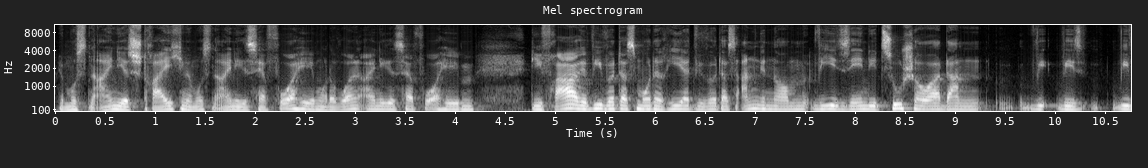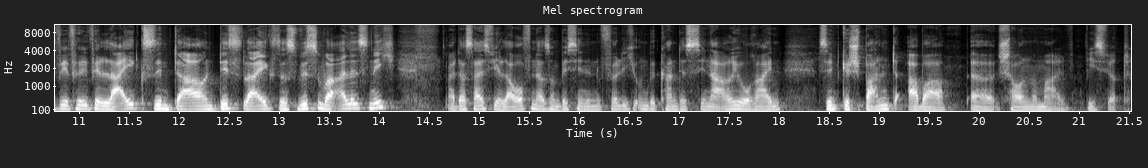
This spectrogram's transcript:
Wir mussten einiges streichen, wir mussten einiges hervorheben oder wollen einiges hervorheben die Frage, wie wird das moderiert, wie wird das angenommen, wie sehen die Zuschauer dann, wie, wie, wie, wie viele Likes sind da und Dislikes, das wissen wir alles nicht. Das heißt, wir laufen da so ein bisschen in ein völlig unbekanntes Szenario rein, sind gespannt, aber äh, schauen wir mal, wie es wird.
